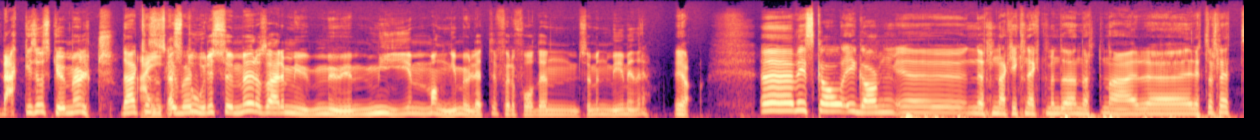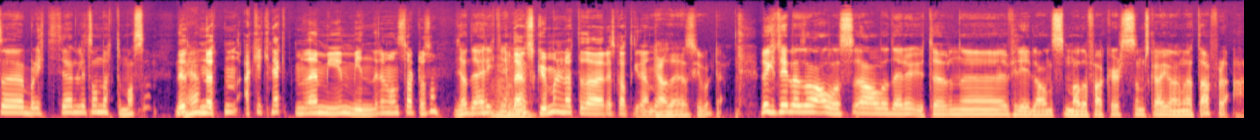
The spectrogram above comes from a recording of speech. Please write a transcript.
Det er ikke så skummelt. Det er ikke Nei, så det er store summer, og så er det mye, mye, mye, mange muligheter for å få den summen mye mindre. Eh, vi skal i gang. Uh, nøtten er ikke knekt, men det, nøtten er uh, rett og slett blitt til en litt sånn nøttemasse. Nøt, Ja. Nøtten er ikke knekt, men det er mye mindre enn man starta som. Ja, det er riktig. Og det er en skummel nøtt, det der skattegreiene. Ja, det er skummelt, det. Lykke til altså, alle, alle dere utøvende frilans-motherfuckers som skal i gang med dette, for det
